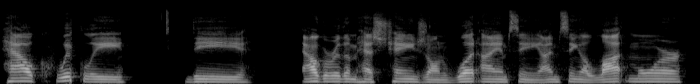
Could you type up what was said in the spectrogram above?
how quickly the algorithm has changed on what I am seeing. I'm seeing a lot more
